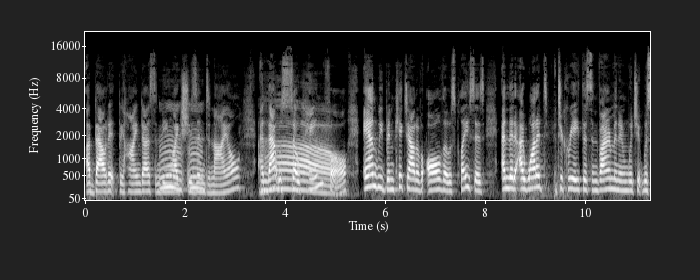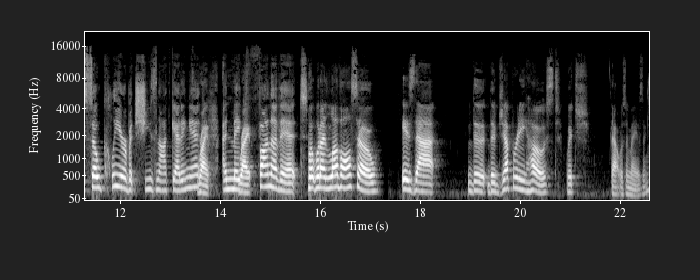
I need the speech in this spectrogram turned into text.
about it behind us and being like mm, she's in mm. denial, and that was so oh. painful. And we'd been kicked out of all those places, and that I wanted to create this environment in which it was so clear, but she's not getting it, Right. And make Right. fun of it. But what I love also is that the the Jeopardy host, which that was amazing.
